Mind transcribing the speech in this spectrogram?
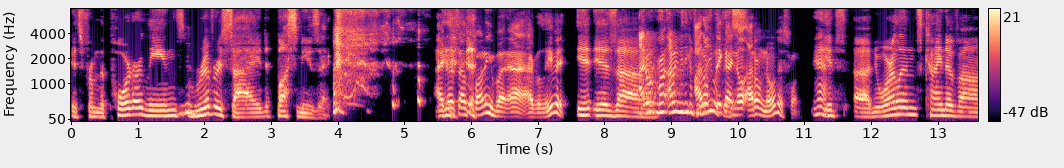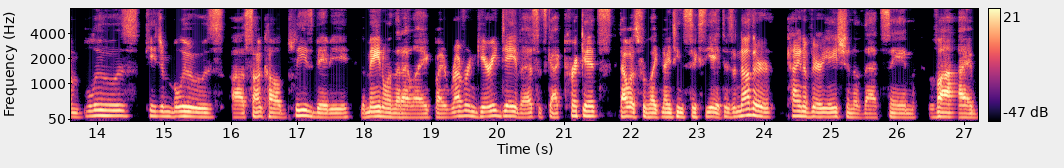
It's from the Port Orleans Mhm. Riverside bus music. I know it sounds funny, but I, I believe it. It is, uh, I don't. I don't even think I'm I familiar don't with think I this. know. I don't know this one. Yeah. It's uh, New Orleans kind of um, blues, Cajun blues, uh, song called Please Baby, the main one that I like by Reverend Gary Davis. It's got crickets. That was from like 1968. There's another kind of variation of that same vibe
